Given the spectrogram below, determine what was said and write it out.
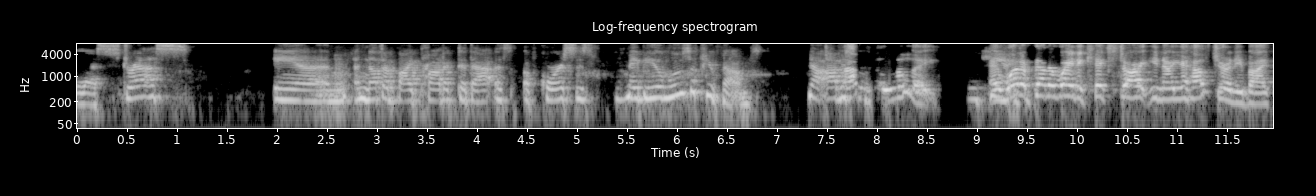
less stress. And another byproduct of that is, of course, is maybe you lose a few pounds. Now, obviously, absolutely. And what a better way to kickstart, you know, your health journey by,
